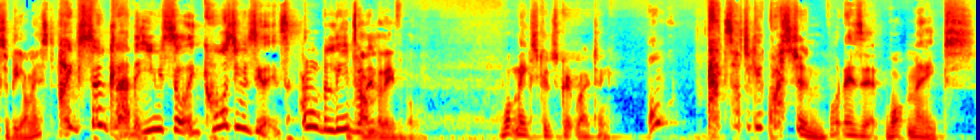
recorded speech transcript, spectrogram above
to be honest. I'm so glad that you saw it. Of course you would see that. It's unbelievable. Unbelievable. What makes good script writing? That's such a good question. What is it? What makes,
